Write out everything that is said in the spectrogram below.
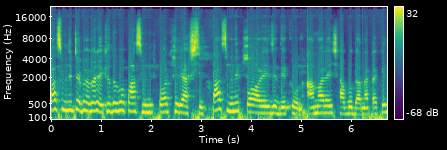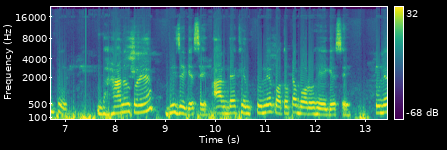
পাঁচ মিনিট এভাবে রেখে দেবো, পাঁচ মিনিট পর ফিরে আসছি। পাঁচ মিনিট পর এই যে দেখুন, আমার এই সাবুদানাটা কিন্তু ভালো করে ভিজে গেছে। আর দেখেন, ফুলে কতটা বড় হয়ে গেছে। ফুলে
